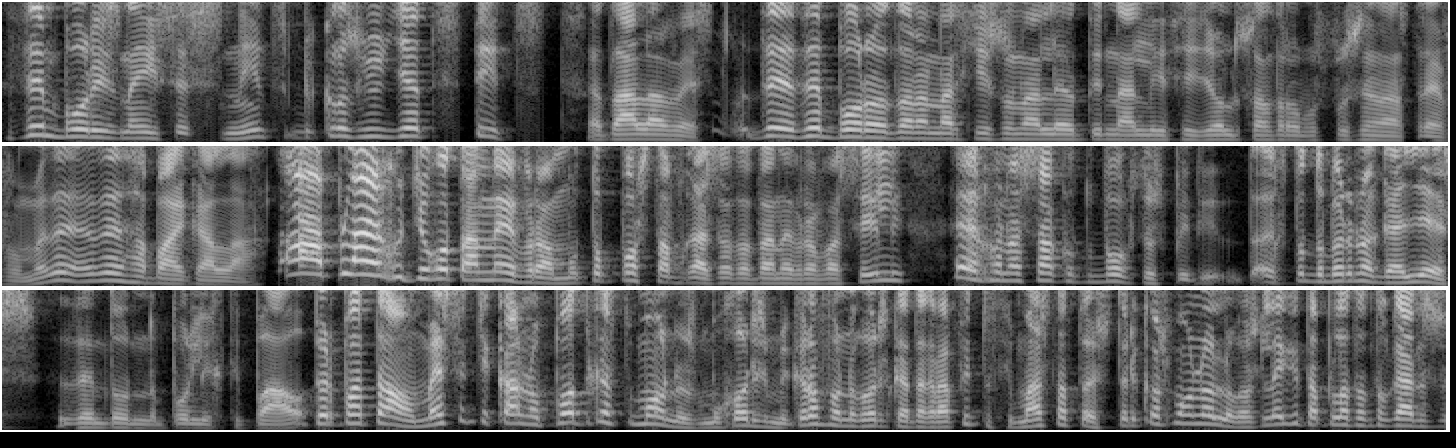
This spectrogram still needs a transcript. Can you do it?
δεν μπορείς να είσαι snitch because you get stitched. Κατάλαβες. Δεν, δεν μπορώ τώρα να αρχίσω να λέω την αλήθεια για όλους τους ανθρώπους που συναναστρέφομαι. Δεν, δεν θα πάει καλά. Απλά έχω κι εγώ τα νεύρα μου. Το πώς τα βγάζεις αυτά τα νεύρα, Βασίλη; Έχω ένα σάκο του box στο σπίτι. Αυτό τον παίρνω αγκαλιές. Δεν τον πολύ χτυπάω. Περπατάω μέσα και κάνω podcast μόνος μου. Χωρίς μικρόφωνο, χωρίς καταγραφή. Το θυμάστε αυτό. Εσωτερικός μονόλογος. Λέγεται απλά θα το κάνεις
